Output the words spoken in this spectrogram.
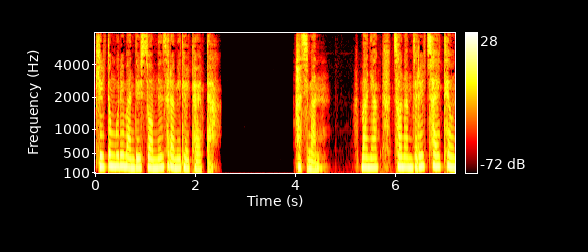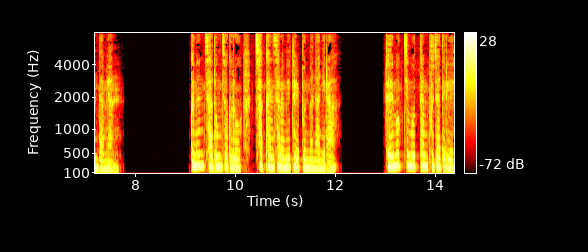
길동무를 만들 수 없는 사람이 될 터였다. 하지만 만약 저 남자를 차에 태운다면 그는 자동적으로 착한 사람이 될 뿐만 아니라 되먹지 못한 부자들이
